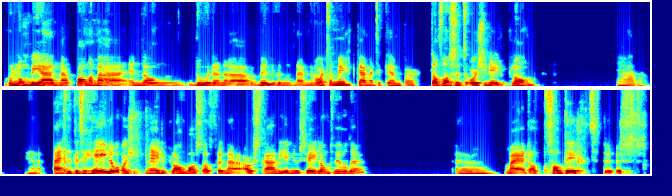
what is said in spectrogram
Colombia naar Panama. En dan doen we daarna, willen we naar Noord-Amerika met de camper. Dat was het originele plan. Ja, Ja, eigenlijk het hele originele plan was dat we naar Australië en Nieuw-Zeeland wilden. Eh, maar ja, dat zat dicht. Dus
